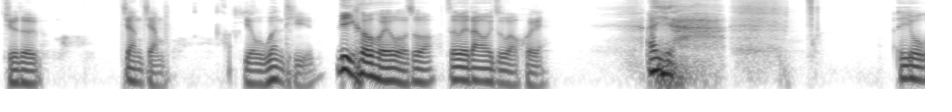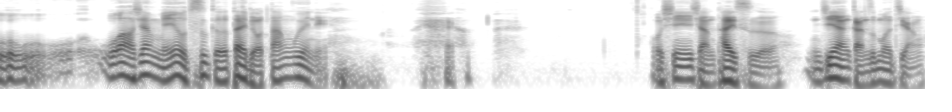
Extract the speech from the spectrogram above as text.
觉得这样讲有问题，立刻回我说：“这位单位主管回，哎呀，哎呦，我我我好像没有资格代表单位呢。”我心里想：太死了！你竟然敢这么讲，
